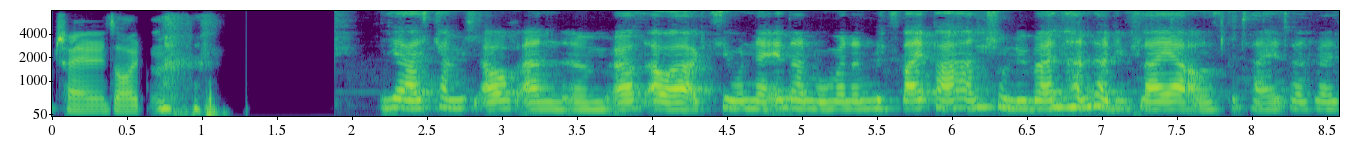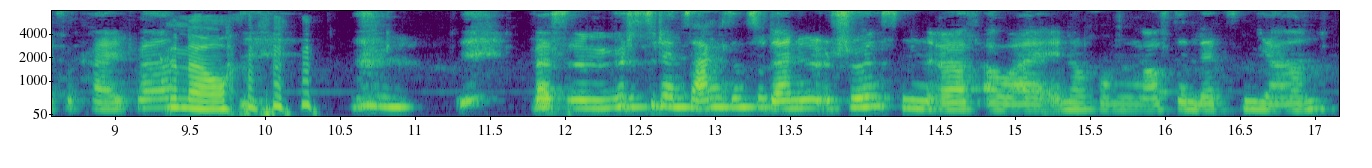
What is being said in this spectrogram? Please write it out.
schellen sollten. Ja, ich kann mich auch an ähm, Earth Hour Aktionen erinnern, wo man dann mit zwei Paar Handschuhen übereinander die Flyer ausgeteilt hat, weil es so kalt war. Genau. Was ähm, würdest du denn sagen, sind so deine schönsten Earth Hour Erinnerungen aus den letzten Jahren?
